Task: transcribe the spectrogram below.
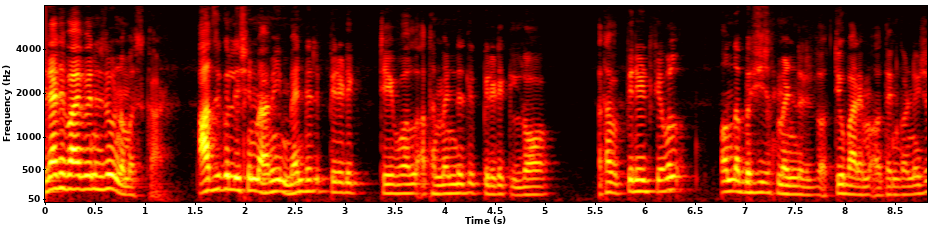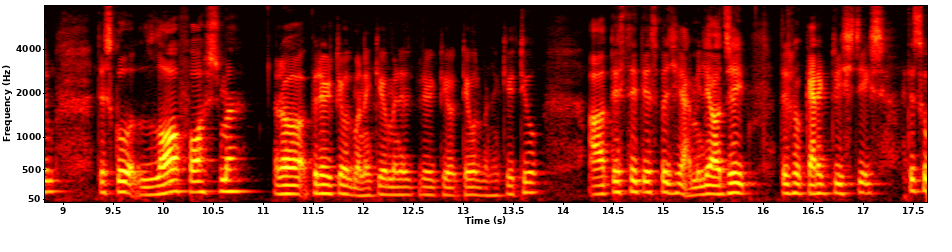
विद्यार्थी भाइ बहिनीहरू नमस्कार। आजको लेसनमा हामी मेन्डली पिरियडिक टेबल अथवा मेन्डली पिरियडिक ल अथवा periodic table on the basis of Mendeleev law त्यो बारेमा अध्ययन गर्नेछौँ त्यसको ल फर्स्टमा र पिरियडिक टेबल भनेको के हो मेन्डली पिरियडिक टेबल भनेको के थियो त्यस्तै त्यसपछि हामीले अझै त्यसको क्यारेक्टरिस्टिक्स त्यसको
